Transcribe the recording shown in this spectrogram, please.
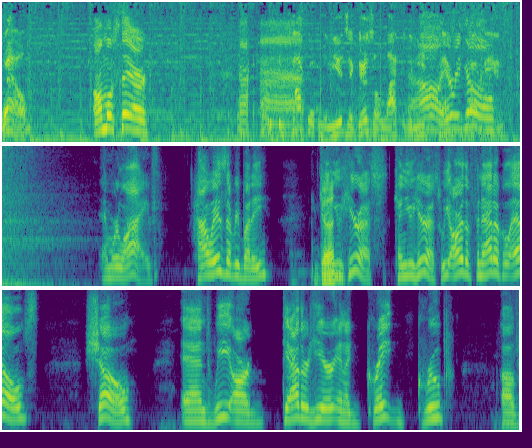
Well, Almost there. we can talk over the music. There's a lot to the oh, music. Oh, here we go. man. and we're live. How is everybody? Can you hear us? Can you hear us? We are the Fanatical Elfz show, and we are gathered here in a great group of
